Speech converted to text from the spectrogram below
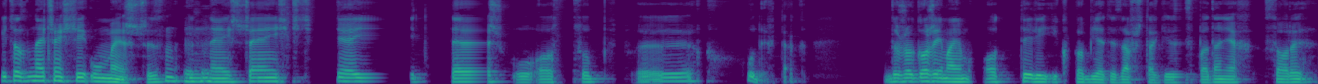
I to najczęściej u mężczyzn mhm. i najczęściej też u osób chudych, tak. Dużo gorzej mają otyli i kobiety, zawsze tak jest w badaniach. Sorry,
